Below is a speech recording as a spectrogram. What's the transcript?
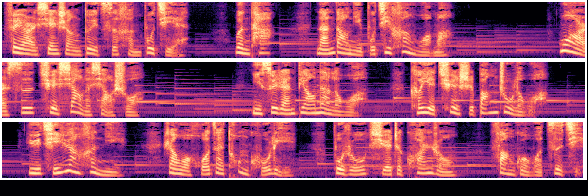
费尔先生对此很不解，问他：“难道你不记恨我吗？”莫尔斯却笑了笑说：“你虽然刁难了我，可也确实帮助了我。与其怨恨你，让我活在痛苦里，不如学着宽容，放过我自己。”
